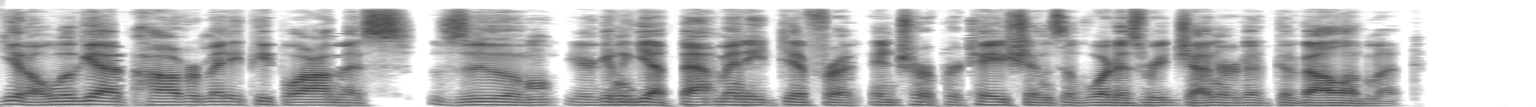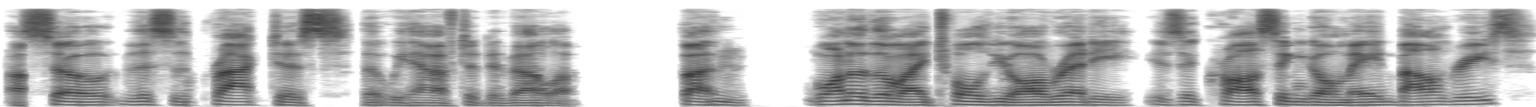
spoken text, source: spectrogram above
You know, we'll get however many people are on this Zoom, you're going to get that many different interpretations of what is regenerative development. Uh, so this is practice that we have to develop. But mm. one of them I told you already, is it crossing domain boundaries?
